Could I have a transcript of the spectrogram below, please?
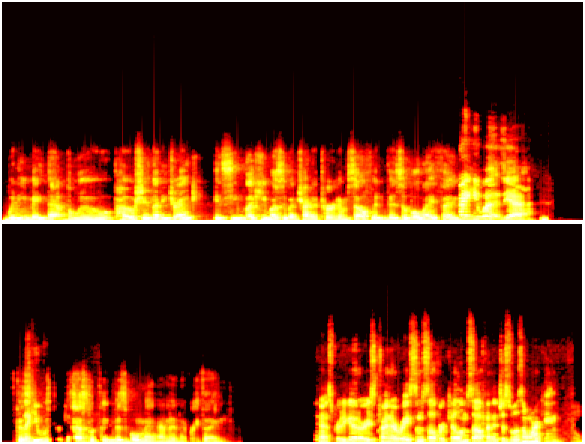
when he made that blue potion that he drank, it seemed like he must have been trying to turn himself invisible. I think Right, he was, yeah. Because Like he he- was obsessed with the Invisible Man and everything. Yeah, it's pretty good. Or he's trying to erase himself or kill himself, and it just wasn't working. Nope.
